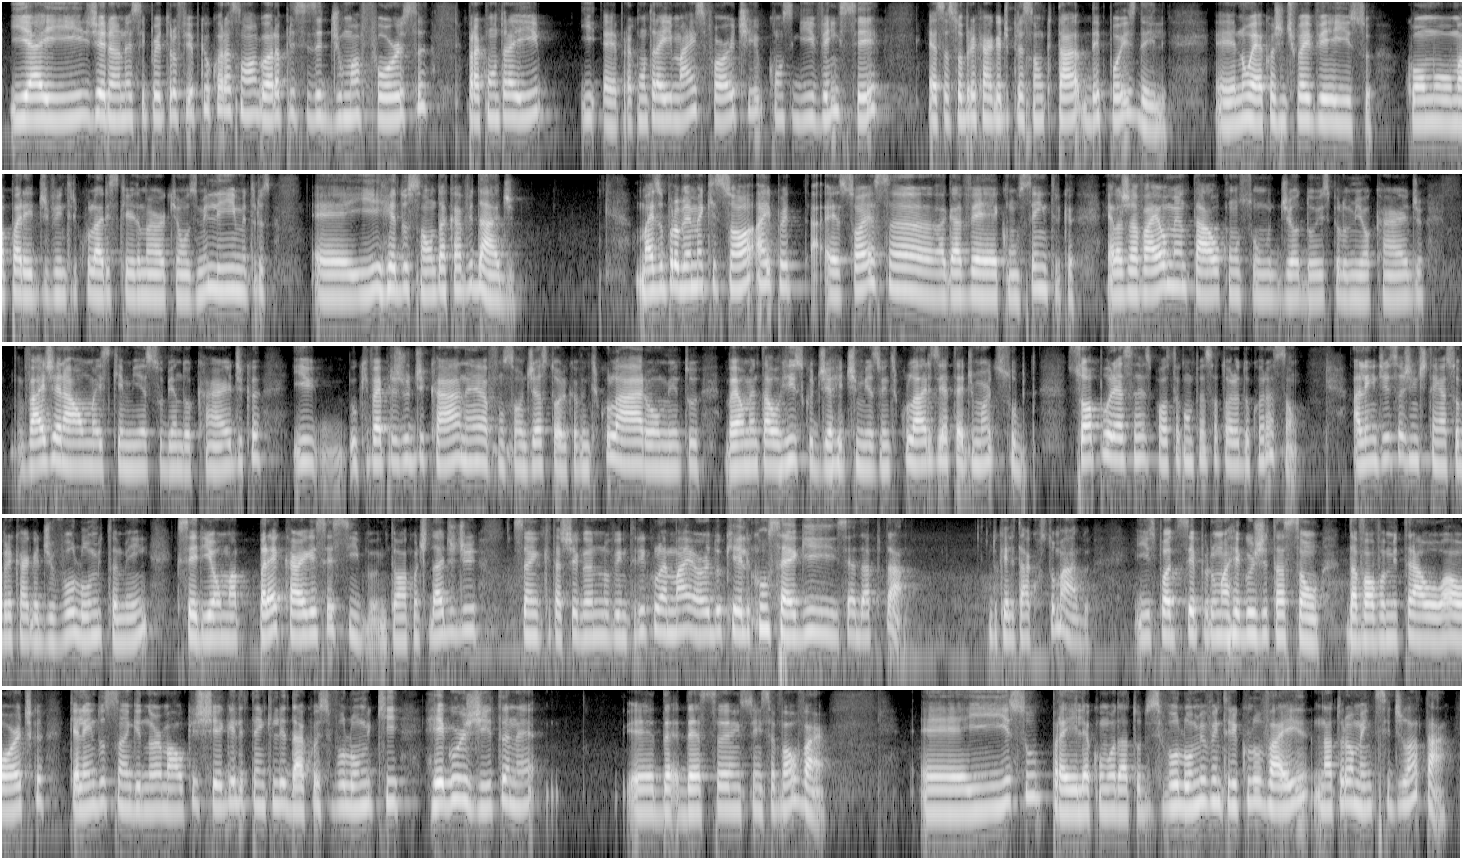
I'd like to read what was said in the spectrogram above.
e aí gerando essa hipertrofia, porque o coração agora precisa de uma força para contrair, é, para contrair mais forte e conseguir vencer essa sobrecarga de pressão que está depois dele. É, no eco, a gente vai ver isso como uma parede ventricular esquerda maior que 11 milímetros é, e redução da cavidade. Mas o problema é que só, hiper, é, só essa HVE concêntrica ela já vai aumentar o consumo de O2 pelo miocárdio, vai gerar uma isquemia subendocárdica e o que vai prejudicar né, a função diastólica ventricular, o aumento, vai aumentar o risco de arritmias ventriculares e até de morte súbita, só por essa resposta compensatória do coração. Além disso, a gente tem a sobrecarga de volume também, que seria uma pré-carga excessiva. Então, a quantidade de sangue que está chegando no ventrículo é maior do que ele consegue se adaptar, do que ele está acostumado. E isso pode ser por uma regurgitação da válvula mitral ou aórtica, que além do sangue normal que chega, ele tem que lidar com esse volume que regurgita né, é, dessa insuficiência valvar. É, e isso, para ele acomodar todo esse volume, o ventrículo vai naturalmente se dilatar.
